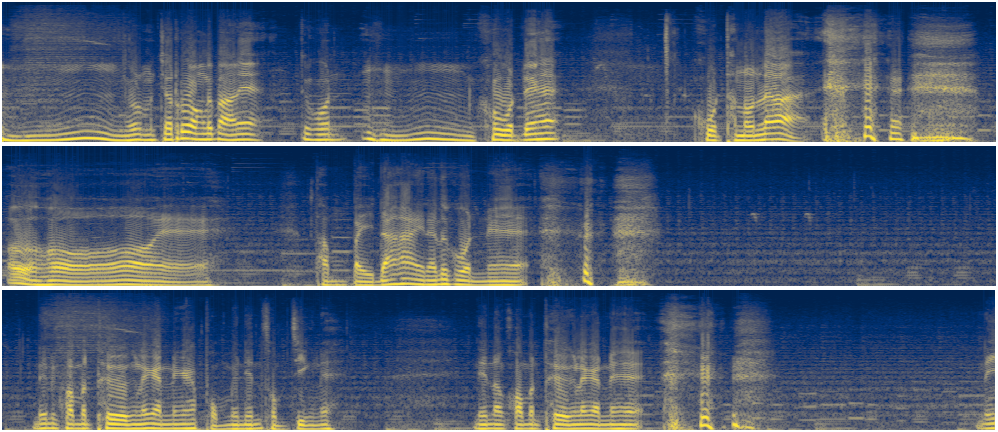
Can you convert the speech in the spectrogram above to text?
อือหือรถมันจะร่วงหรือเปล่าเนี่ย ทุกคน อืขูดเลยฮะขูดถนนแล้วอะโอ้โหทำไปได้นะทุกคนนะฮะเน้นความบันเทิงแล้วกันนะครับ ผมไม่เน้นสมจริงนะเน้นเอาความบันเทิงแล้วกันนะฮะนี่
